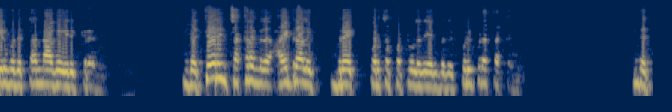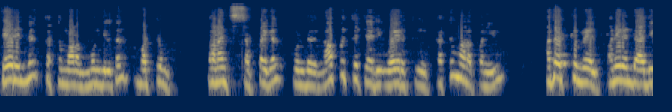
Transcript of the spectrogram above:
இருபது டன்னாக இருக்கிறது. இந்த தேரின் சக்கரங்கள் ஹைட்ராலிக் பிரேக் பொருத்தப்பட்டுள்ளது என்பது குறிப்பிடத்தக்கது. இந்த தேரின் மேல் கட்டுமான மூங்கில்கள் மற்றும் பனஞ்ச் சப்பைகள் கொண்டு நாற்பத்தி எட்டு அடி உயரத்தில் கட்டுமான பணியும் அதற்கு மேல் பனிரெண்டு அடி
